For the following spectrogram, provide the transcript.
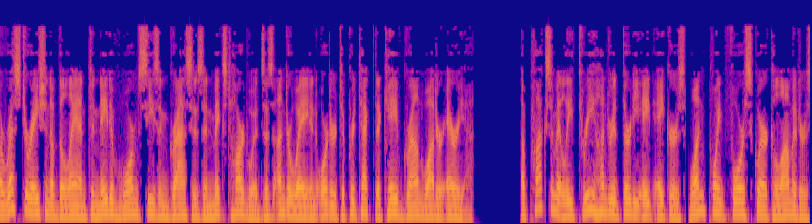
A restoration of the land to native warm season grasses and mixed hardwoods is underway in order to protect the cave groundwater area. Approximately 338 acres (1.4 square kilometers)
